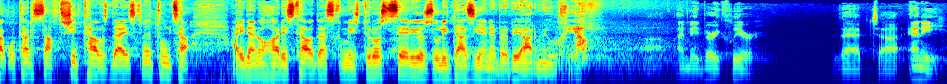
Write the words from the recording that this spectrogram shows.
საკუთარ სახლში თავს დაესხნენ თუმცა აიდან ოჰარის თავდასხმის დროს სერიოზული დაზიანებები არ მიუღია I made very clear that uh, any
